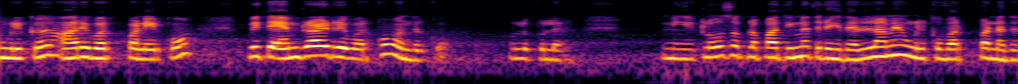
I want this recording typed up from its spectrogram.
உங்களுக்கு ஆரி ஒர்க் பண்ணியிருக்கோம் வித் எம்ப்ராய்டரி ஒர்க்கும் வந்திருக்கும். உள்ளுக்குள்ளே. நீங்கள் க்ளோஸ்அப்பில் பார்த்தீங்கன்னா தெரியும் இது எல்லாமே உங்களுக்கு ஒர்க் பண்ணது.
